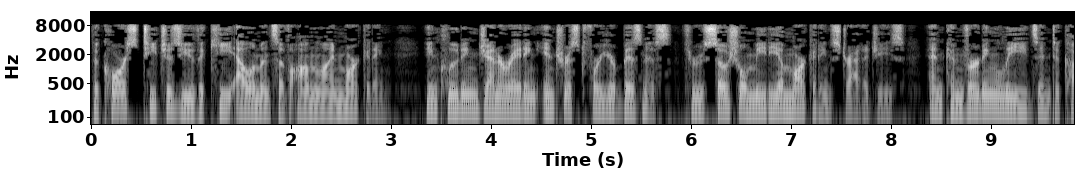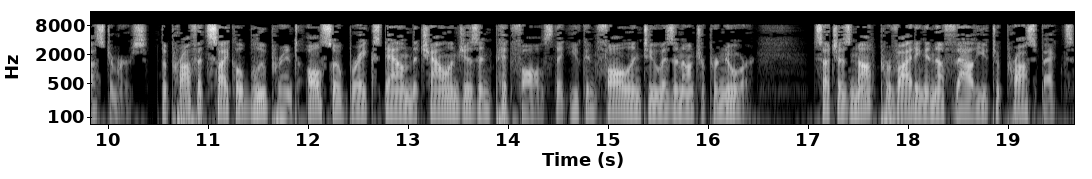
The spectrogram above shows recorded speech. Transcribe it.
The course teaches you the key elements of online marketing, including generating interest for your business through social media marketing strategies and converting leads into customers. The Profit Cycle Blueprint also breaks down the challenges and pitfalls that you can fall into as an entrepreneur, such as not providing enough value to prospects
